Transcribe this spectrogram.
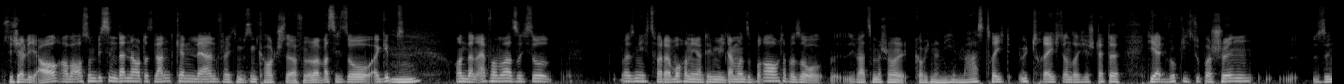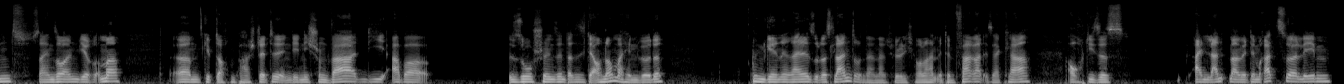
sicherlich auch, aber auch so ein bisschen dann auch das Land kennenlernen, vielleicht ein bisschen Couchsurfen oder was sich so ergibt. Mhm. Und dann einfach mal sich so, weiß ich nicht, zwei, drei Wochen, je nachdem, wie lange man so braucht, aber so, ich war zum Beispiel, glaube ich, noch nie in Maastricht, Utrecht und solche Städte, die halt wirklich super schön sind, sein sollen, wie auch immer. Ähm, gibt auch ein paar Städte, in denen ich schon war, die aber so schön sind, dass ich da auch nochmal hin würde. Und generell so das Land und dann natürlich Holland mit dem Fahrrad, ist ja klar. Auch dieses, ein Land mal mit dem Rad zu erleben,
